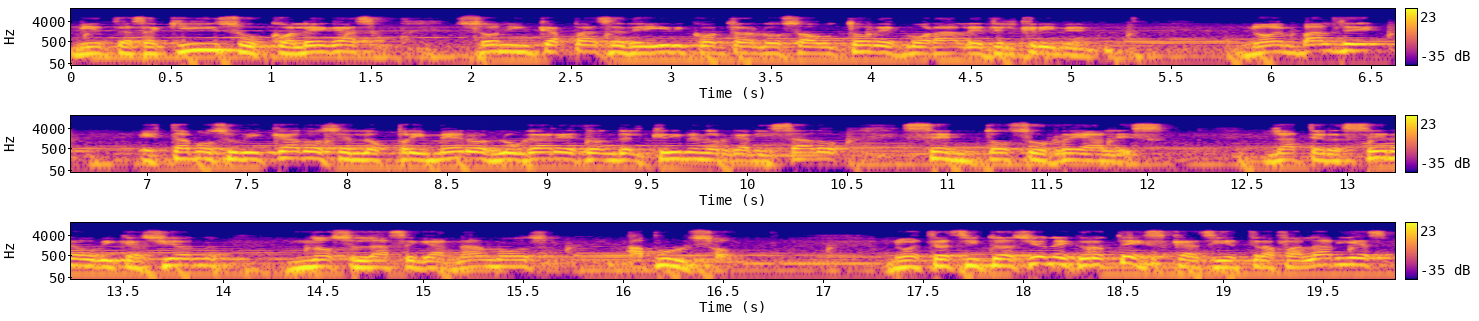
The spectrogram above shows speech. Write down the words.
mientras aquí sus colegas son incapaces de ir contra los autores morales del crimen. No en balde estamos ubicados en los primeros lugares donde el crimen organizado sentó sus reales. La tercera ubicación nos las ganamos a pulso. Nuestras situaciones grotescas y estrafalarias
